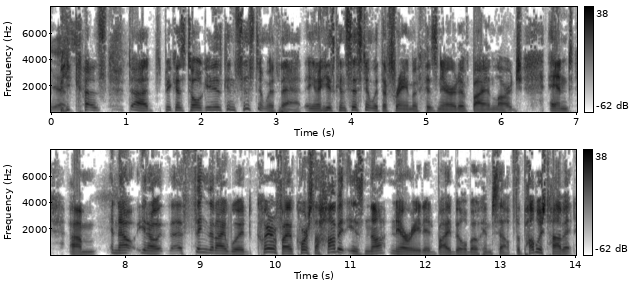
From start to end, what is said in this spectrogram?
Yes. because uh, because Tolkien is consistent with that. You know, he's consistent with the frame of his narrative by and large. And um and now, you know, the thing that I would clarify, of course, The Hobbit is not narrated by Bilbo himself. The published Hobbit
